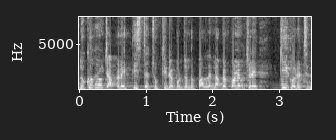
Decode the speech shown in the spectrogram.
দুঃখজনক হচ্ছে আপনারা এই তিস্তা চুক্তিটা পর্যন্ত পারলেন না। আপনার পনেরো বছরে কি করেছেন?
